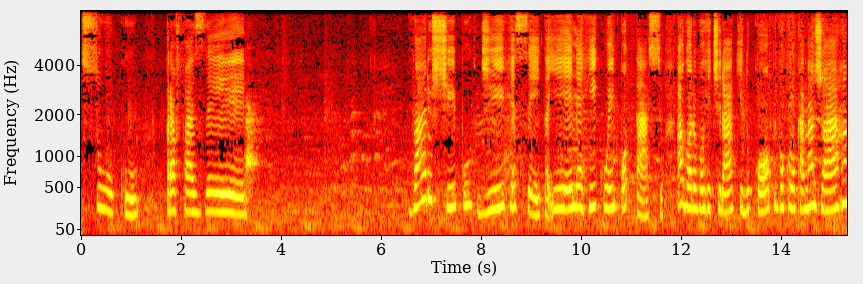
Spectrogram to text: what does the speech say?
suco, para fazer vários tipos de receita e ele é rico em potássio. Agora eu vou retirar aqui do copo e vou colocar na jarra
